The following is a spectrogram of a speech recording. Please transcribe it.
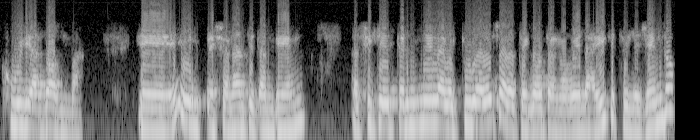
Julia Dogma. Eh, impresionante también. Así que terminé la lectura de esa, ahora tengo otra novela ahí que estoy leyendo,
